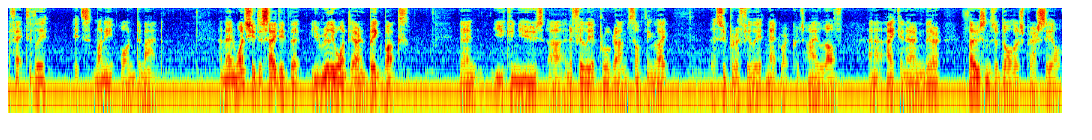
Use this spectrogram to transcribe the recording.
effectively it's money on demand. And then once you've decided that you really want to earn big bucks, then you can use uh, an affiliate program, something like the Super Affiliate Network, which I love, and I, I can earn there thousands of dollars per sale,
